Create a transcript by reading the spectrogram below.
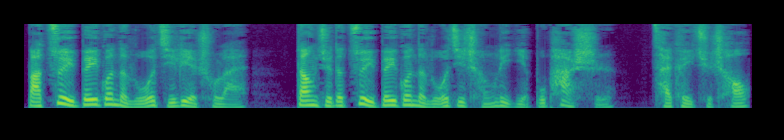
把最悲观的逻辑列出来，当觉得最悲观的逻辑成立也不怕时，才可以去抄。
